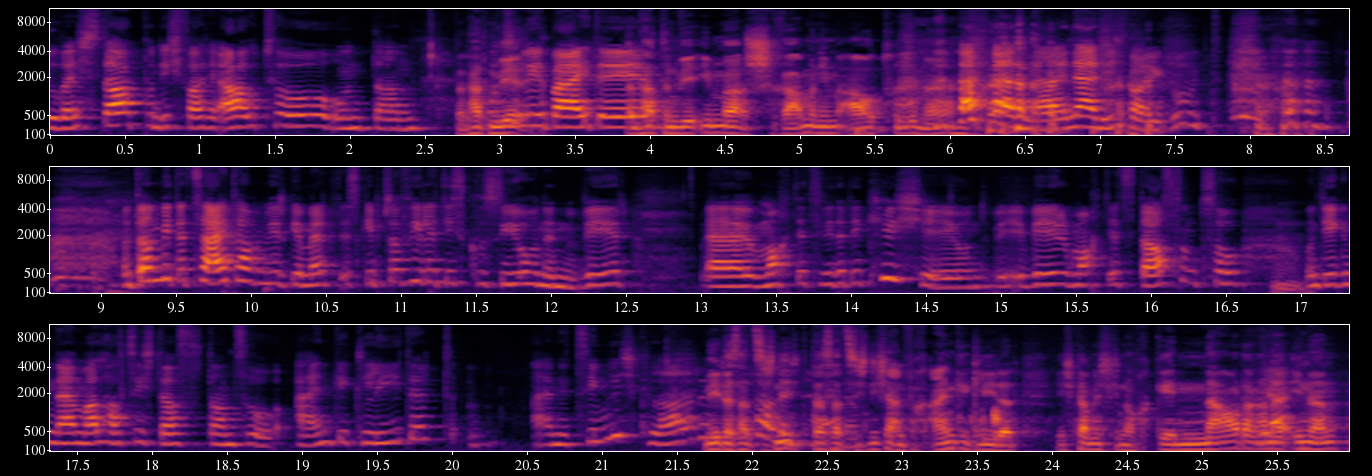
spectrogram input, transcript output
Du wäschst ab und ich fahre Auto und dann, Dann hatten wir- wir beide. Dann hatten wir immer Schrammen im Auto. Ne? nein, nein, ich fahre gut. und dann mit der Zeit haben wir gemerkt, es gibt so viele Diskussionen. Wer äh, macht jetzt wieder die Küche und wer, wer macht jetzt das und so. Hm. Und irgendwann mal hat sich das dann so eingegliedert. Eine ziemlich klare Nee, das hat, sich nicht, das hat sich nicht einfach eingegliedert. Ich kann mich noch genau daran Ja. erinnern,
